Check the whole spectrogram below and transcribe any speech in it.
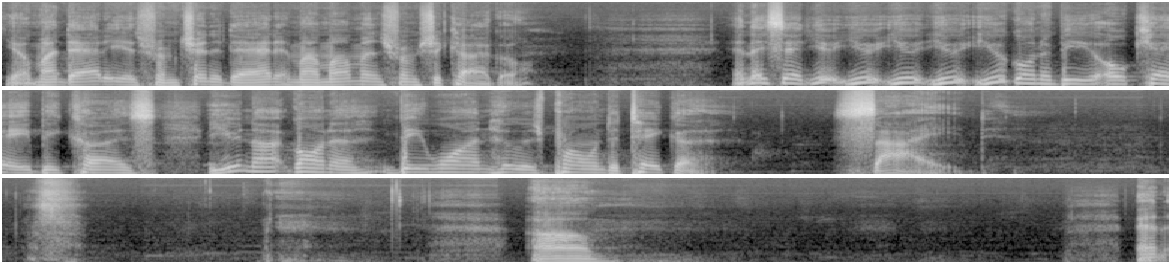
You know, my daddy is from Trinidad and my mama is from Chicago. And they said, you, you, you, you, you're going to be okay because you're not going to be one who is prone to take a side. Um, And,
